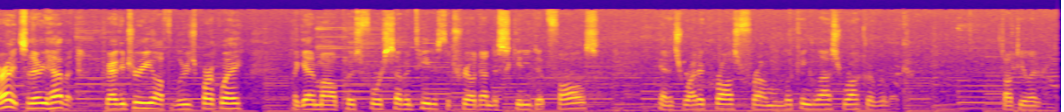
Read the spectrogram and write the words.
All right, so there you have it. Dragon Tree off the Blue Ridge Parkway. Again, milepost 417 is the trail down to Skinny Dip Falls, and it's right across from Looking Glass Rock Overlook. Talk to you later.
